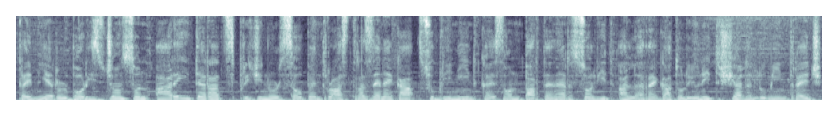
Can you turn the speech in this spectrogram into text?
Premierul Boris Johnson a reiterat sprijinul său pentru AstraZeneca, subliniind că este un partener solid al Regatului Unit și al lumii întregi colegi,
